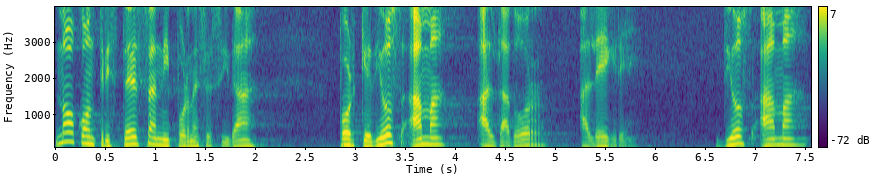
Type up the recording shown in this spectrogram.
no con tristeza ni por necesidad, porque Dios ama al dador alegre. Dios ama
